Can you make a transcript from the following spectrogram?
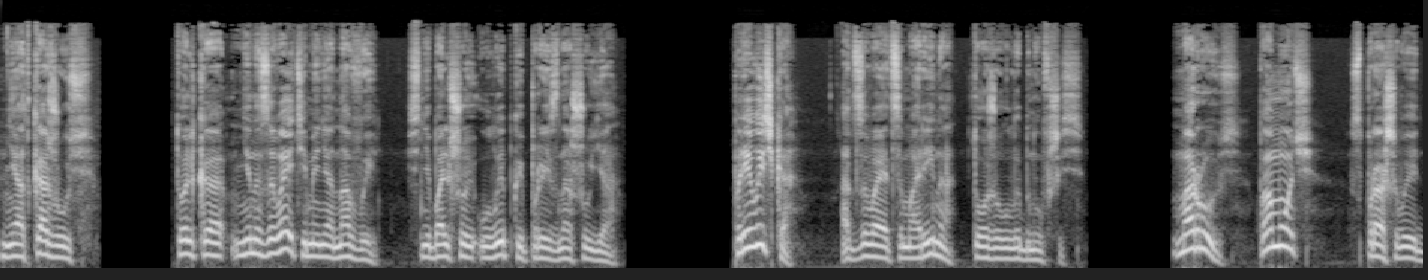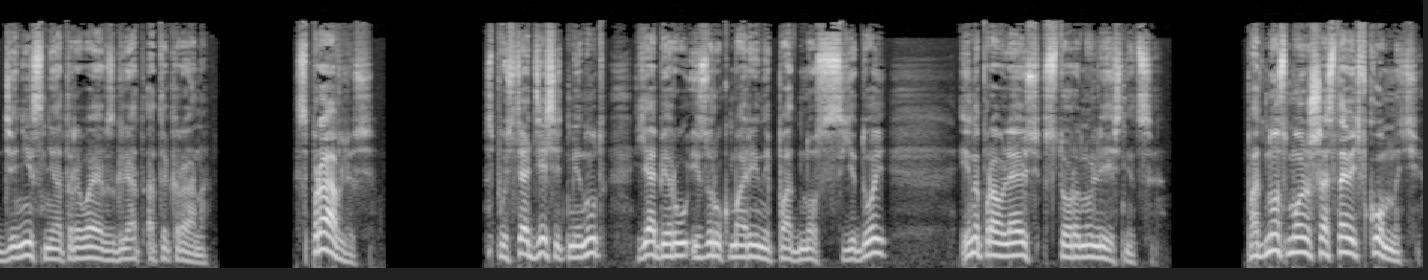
не откажусь. Только не называйте меня на «вы», с небольшой улыбкой произношу я. Привычка, отзывается Марина, тоже улыбнувшись. «Марусь, помочь?» — спрашивает Денис, не отрывая взгляд от экрана. «Справлюсь». Спустя десять минут я беру из рук Марины поднос с едой и направляюсь в сторону лестницы. «Поднос можешь оставить в комнате.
